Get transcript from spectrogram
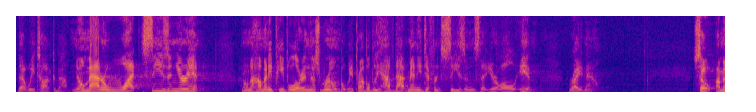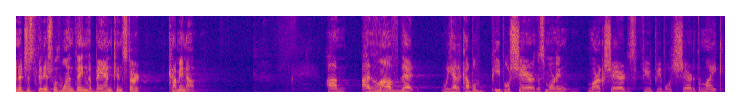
that we talked about. No matter what season you're in. I don't know how many people are in this room, but we probably have that many different seasons that you're all in right now. So I'm going to just finish with one thing. The band can start coming up. Um, I love that we had a couple people share this morning. Mark shared, a few people shared at the mic,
